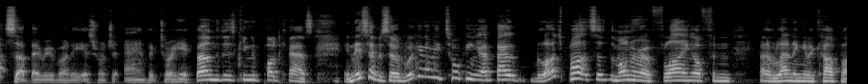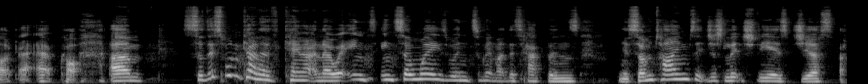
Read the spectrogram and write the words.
What's up, everybody? It's Roger and Victoria here from the Disney Kingdom podcast. In this episode, we're going to be talking about large parts of the monorail flying off and kind of landing in a car park at Epcot. Um, so this one kind of came out of nowhere. In in some ways, when something like this happens, you know, sometimes it just literally is just a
